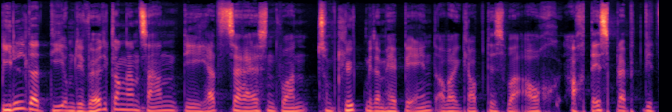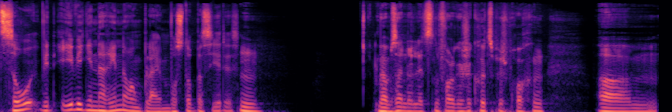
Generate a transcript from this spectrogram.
Bilder, die um die Welt gegangen sind, die herzzerreißend waren, zum Glück mit einem Happy End, aber ich glaube, das war auch, auch das bleibt, wird so, wird ewig in Erinnerung bleiben, was da passiert ist. Mhm. Wir haben es in der letzten Folge schon kurz besprochen. Ähm,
